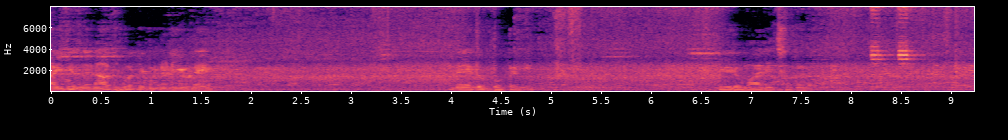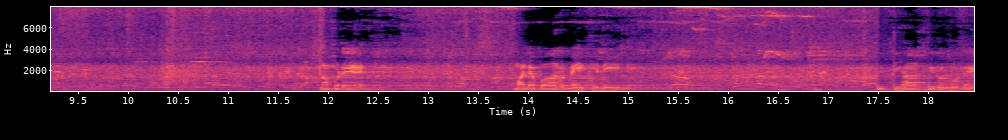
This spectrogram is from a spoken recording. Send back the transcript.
ഐക്യജനാധിപത്യ മുന്നണിയുടെ നേതൃത്വത്തിൽ തീരുമാനിച്ചത് നമ്മുടെ മലബാർ മേഖലയിലെ വിദ്യാർത്ഥികളുടെ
